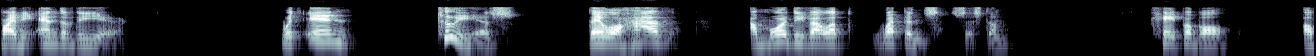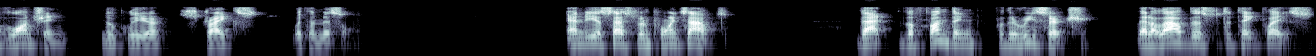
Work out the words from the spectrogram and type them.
By the end of the year, within two years, they will have a more developed weapons system capable of launching nuclear strikes with a missile. And the assessment points out that the funding for the research that allowed this to take place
